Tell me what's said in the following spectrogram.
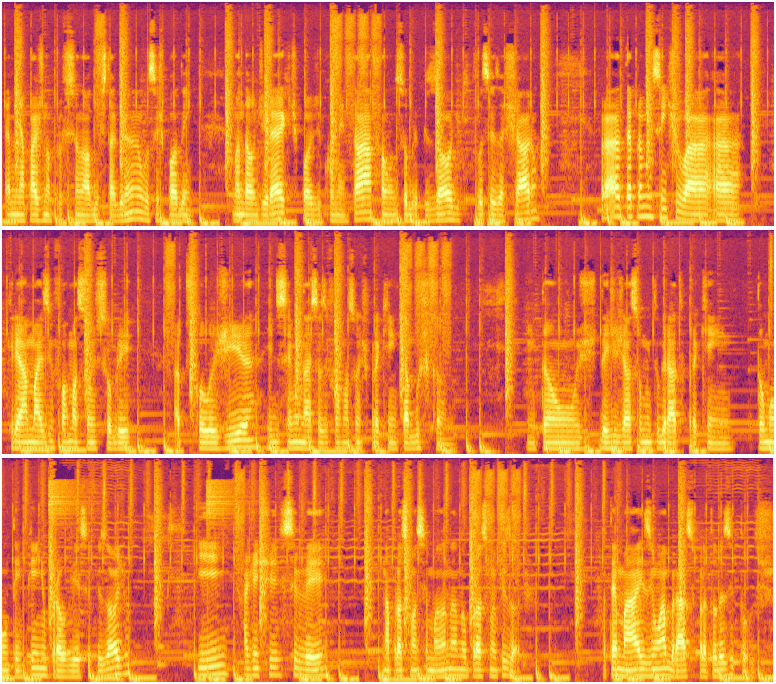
é a minha página profissional do Instagram. Vocês podem mandar um direct, pode comentar falando sobre o episódio, o que vocês acharam, pra, até para me incentivar a criar mais informações sobre a psicologia e disseminar essas informações para quem está buscando. Então, desde já sou muito grato para quem tomou um tempinho para ouvir esse episódio e a gente se vê na próxima semana, no próximo episódio. Até mais e um abraço para todas e todos.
